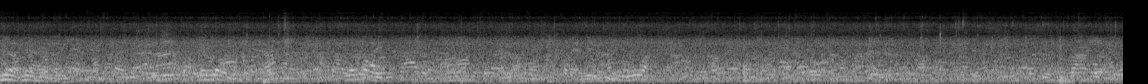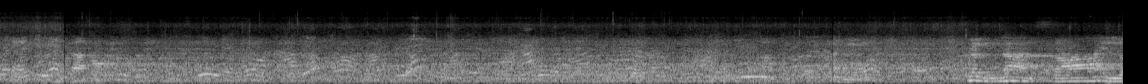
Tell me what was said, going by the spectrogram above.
เนี่ยเนี่ยเนี่ยฮะแล้วลอยไม่รู้อะขึ้นด้านซ้ายล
